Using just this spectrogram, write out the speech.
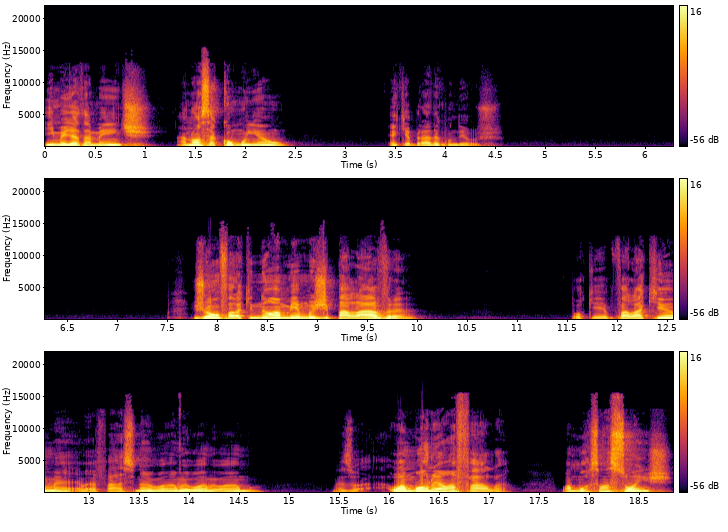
imediatamente a nossa comunhão é quebrada com Deus. João fala que não amemos de palavra. Porque falar que ama é fácil. Não, eu amo, eu amo, eu amo. Mas o amor não é uma fala. O amor são ações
